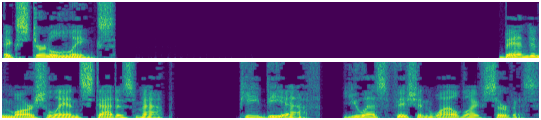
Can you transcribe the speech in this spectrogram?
External links. Bandon Marsh Land Status Map. PDF. U.S. Fish and Wildlife Service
